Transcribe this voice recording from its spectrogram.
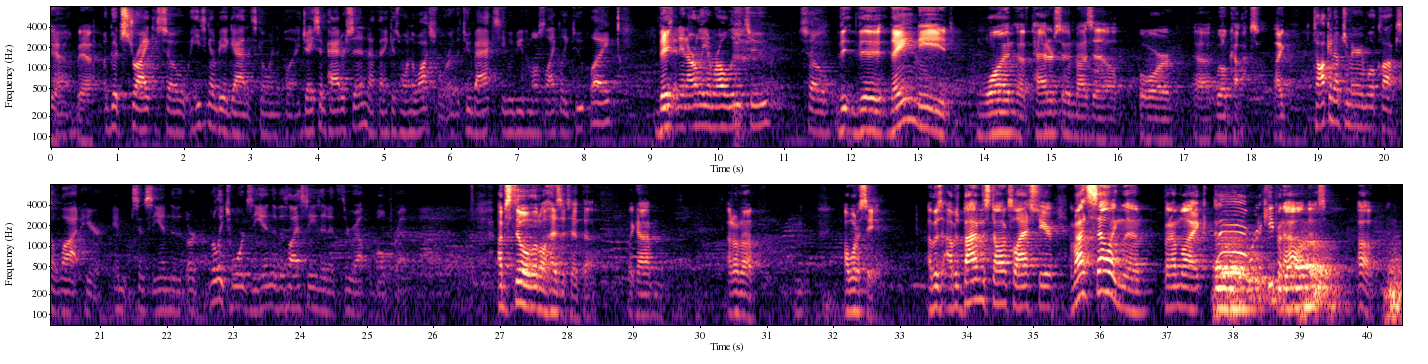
yeah, um, yeah. a good strike. So he's going to be a guy that's going to play. Jason Patterson, I think, is one to watch for. Of the two backs, he would be the most likely to play. He's They an early enrollee too. So the, the they need one of Patterson, Mizell, or uh, Wilcox. Like talking up Jamarian Wilcox a lot here in, since the end of, or really towards the end of this last season and throughout the bowl prep. I'm still a little hesitant though. Like I'm, I don't know. I want to see it. I was I was buying the stonks last year. I'm not selling them, but I'm like, eh, we're gonna keep an eye on this. Oh,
